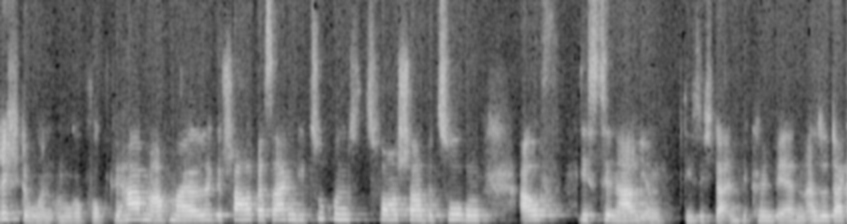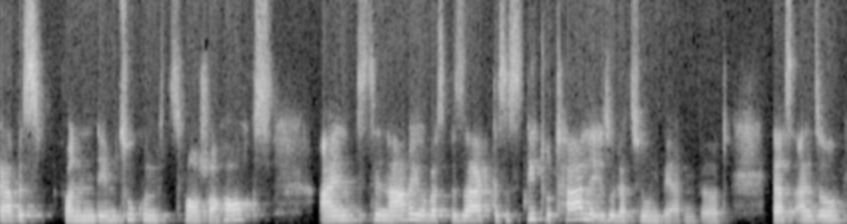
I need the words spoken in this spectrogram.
Richtungen umgeguckt. Wir haben auch mal geschaut, was sagen die Zukunftsforscher bezogen auf die Szenarien, die sich da entwickeln werden. Also da gab es von dem Zukunftsforscher Hawks ein Szenario, was besagt, dass es die totale Isolation werden wird, dass also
